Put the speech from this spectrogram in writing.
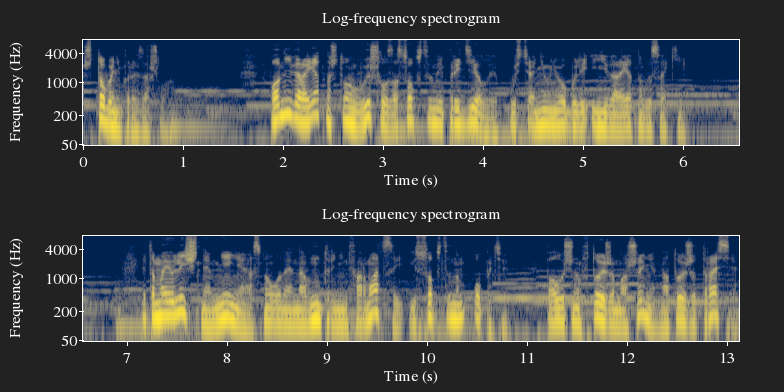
Что бы ни произошло. Вполне вероятно, что он вышел за собственные пределы, пусть они у него были и невероятно высоки. Это мое личное мнение, основанное на внутренней информации и собственном опыте, полученном в той же машине, на той же трассе,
